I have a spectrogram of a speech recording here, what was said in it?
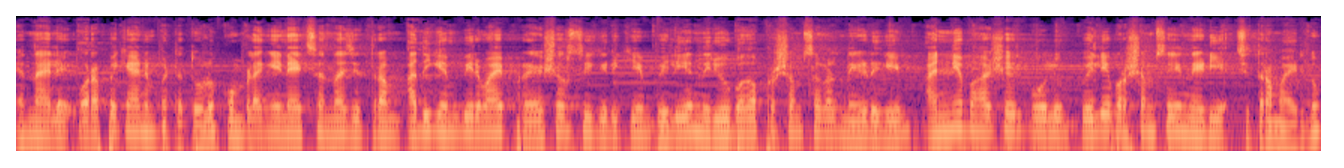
എന്നാലേ ഉറപ്പിക്കാനും പറ്റത്തുള്ളൂ. കുമ്പളങ്ങി നൈറ്റ്സ് എന്ന ചിത്രം അതിഗംഭീരമായി പ്രേക്ഷകർ സ്വീകരിക്കുകയും വലിയ നിരൂപക പ്രശംസകൾ നേടുകയും അന്യഭാഷയിൽ പോലും വലിയ പ്രശംസയും നേടിയ ചിത്രമായിരുന്നു.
